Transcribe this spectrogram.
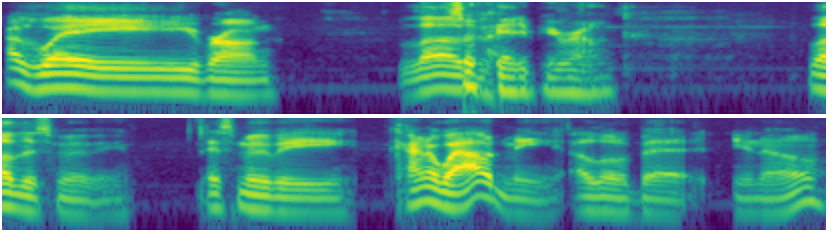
I was way wrong. Love It's okay to be wrong. love this movie. This movie kind of wowed me a little bit, you know,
